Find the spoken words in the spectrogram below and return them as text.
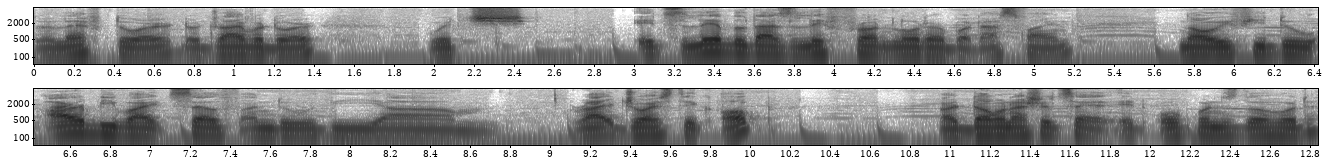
the left door, the driver door, which it's labeled as lift front loader, but that's fine. Now, if you do RB by itself and do the um, right joystick up or down, I should say, it opens the hood.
